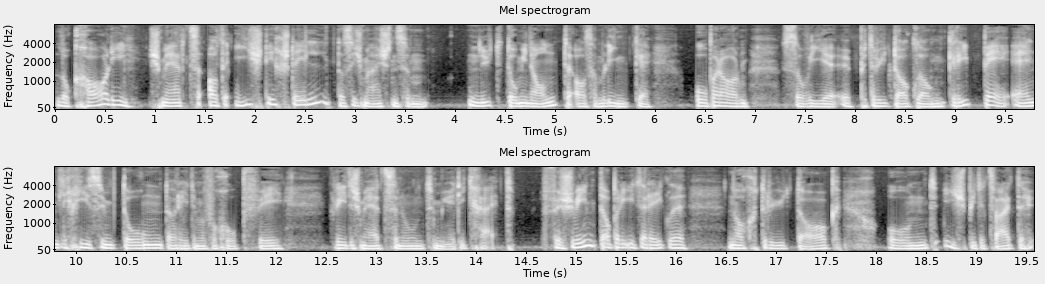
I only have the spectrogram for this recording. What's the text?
lokale Schmerzen an der Einstichstelle. Das ist meistens am nicht dominanten, also am linken Oberarm, sowie etwa drei Tage lang Grippe, ähnliche Symptome. Da reden wir von Kopfweh, Gliederschmerzen und Müdigkeit verschwindet aber in der Regel nach drei Tagen. Und ist bei der zweiten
